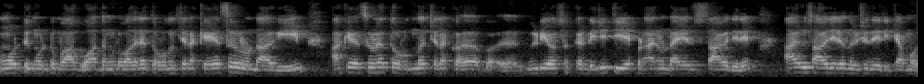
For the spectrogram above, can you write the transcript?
അങ്ങോട്ടും ഇങ്ങോട്ടും വാഗ്വാദങ്ങളും അതിനെ തുടർന്ന് ചില കേസുകൾ ഉണ്ടാകുകയും ആ കേസുകളെ തുടർന്ന് ചില വീഡിയോസ് ഒക്കെ ഡിലീറ്റ് ചെയ്യപ്പെടാനുണ്ടായ ഒരു സാഹചര്യം ആ ഒരു സാഹചര്യം ഒന്ന് വിശദീകരിക്കാമോ?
